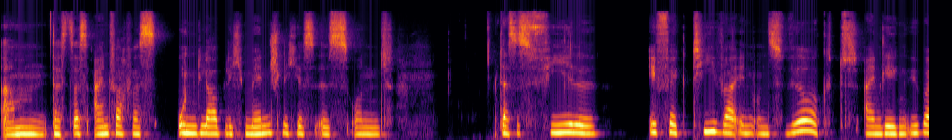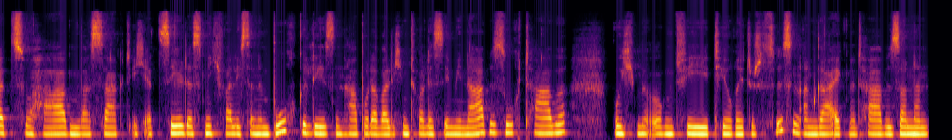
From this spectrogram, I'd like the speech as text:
ähm, dass das einfach was unglaublich Menschliches ist und dass es viel effektiver in uns wirkt, ein Gegenüber zu haben, was sagt, ich erzähle das nicht, weil ich es in einem Buch gelesen habe oder weil ich ein tolles Seminar besucht habe, wo ich mir irgendwie theoretisches Wissen angeeignet habe, sondern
